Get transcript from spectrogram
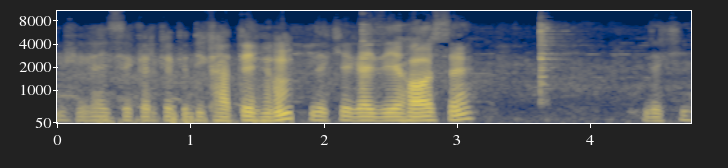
देखिए गाइस से कर करके दिखाते हैं हम। देखिए गाइस ये हॉर्स है। देखिए।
